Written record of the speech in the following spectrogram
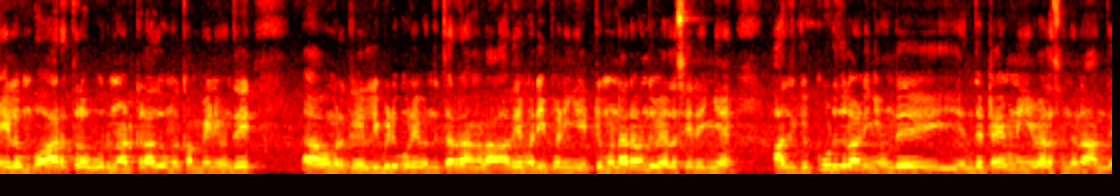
மேலும் வாரத்தில் ஒரு நாட்களாவது உங்கள் கம்பெனி வந்து உங்களுக்கு விடுமுறை வந்து தர்றாங்களா? அதே மாதிரி இப்போ நீங்கள் எட்டு மணி நேரம் வந்து வேலை செய்கிறீங்க அதுக்கு கூடுதலாக நீங்கள் வந்து எந்த டைம் நீங்கள் வேலை செஞ்சோன்னா அந்த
